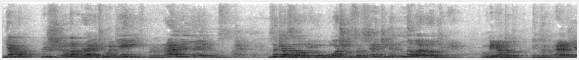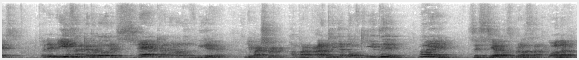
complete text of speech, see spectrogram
Я вот решил направить его гений в правильное русло. Заказал у него бочку со всякими наворотами. У меня тут интернет есть, телевизор, который ловит все каналы в мире, небольшой аппарат для готовки еды, ну и Система сброса отходов.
